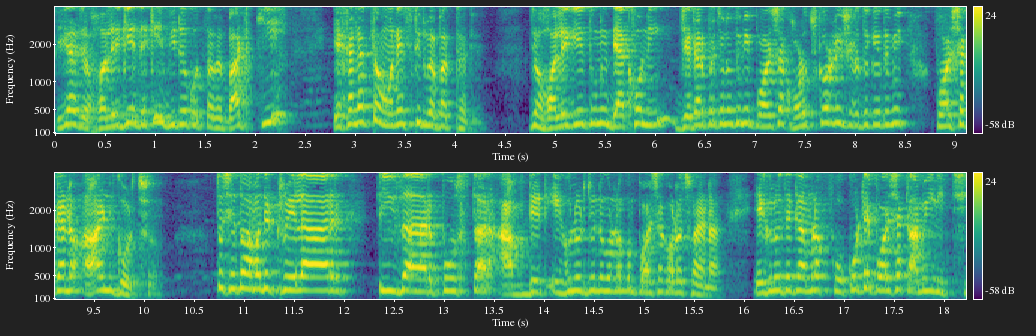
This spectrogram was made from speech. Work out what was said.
ঠিক আছে? হলে গিয়ে দেখেই ভিডিও করতে হবে। বাট কি? এখানে একটা অনেস্টির ব্যাপার থাকে। যে হলে গিয়ে তুমি দেখো নি যেটার পেছনে তুমি পয়সা খরচ করনি, সেটা থেকে তুমি পয়সা কেন আর্ন করছ? তো সে তো আমাদের ট্রেলার টিজার পোস্টার আপডেট এগুলোর জন্য কোনো রকম পয়সা খরচ হয় না। এগুলো থেকে আমরা ফোকটে পয়সা কামিয়ে নিচ্ছি।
